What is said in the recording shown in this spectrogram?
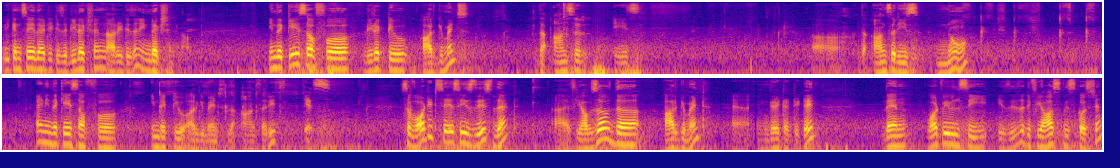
we can say that it is a deduction or it is an induction In the case of uh, deductive arguments the answer is the answer is no and in the case of uh, inductive arguments the answer is yes. So what it says is this that uh, if you observe the argument uh, in greater detail then what we will see is that if you ask this question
